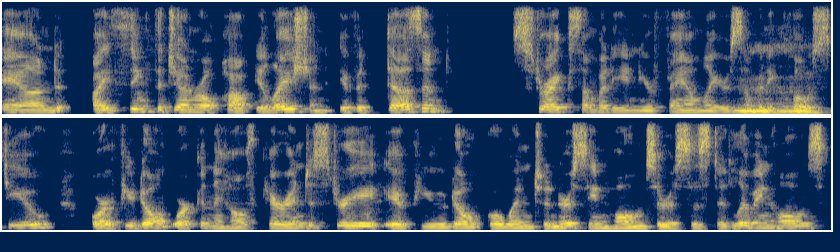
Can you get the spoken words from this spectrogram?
And I think the general population, if it doesn't strike somebody in your family or somebody Mhm. close to you, or if you don't work in the healthcare industry, if you don't go into nursing homes or assisted living homes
